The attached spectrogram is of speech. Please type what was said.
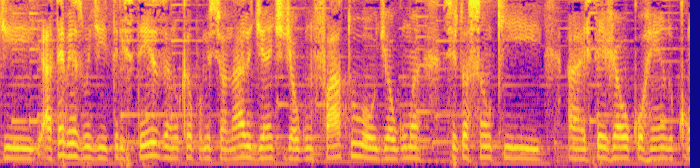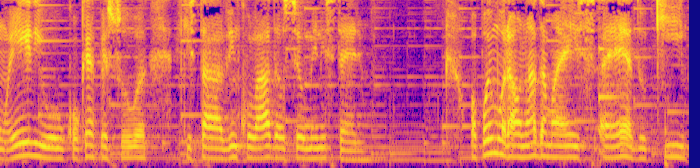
de até mesmo de tristeza no campo missionário diante de algum fato ou de alguma situação que ah, esteja ocorrendo com ele ou qualquer pessoa que está vinculada ao seu ministério. O apoio moral nada mais é do que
